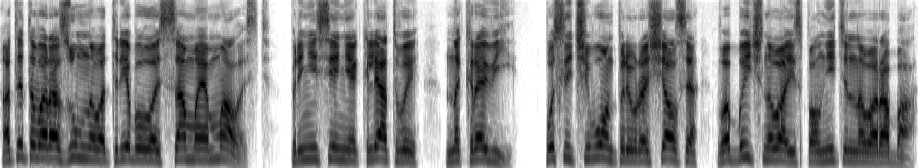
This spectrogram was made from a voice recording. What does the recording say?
от этого разумного требовалась самая малость – принесение клятвы на крови, после чего он превращался в обычного исполнительного раба,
